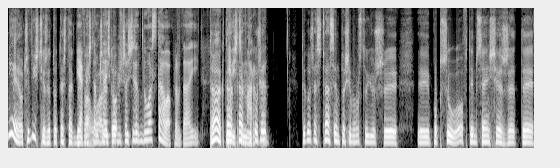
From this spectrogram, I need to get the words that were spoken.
Nie, oczywiście, że to też tak bywało. Jakaś tam ale część to, publiczności tak była stała, prawda? I Tak, tak, mieliście tak. markę. Tylko że, tylko, że z czasem to się po prostu już y, y, popsuło, w tym sensie, że te,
